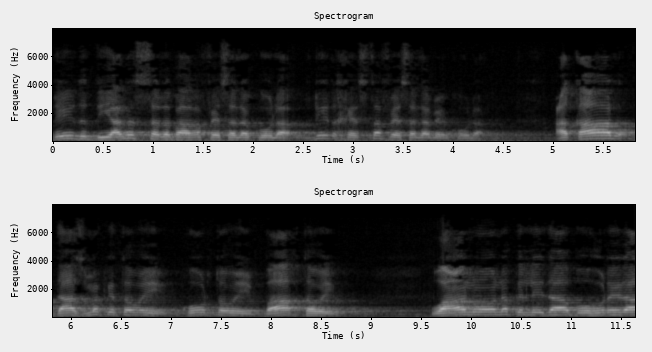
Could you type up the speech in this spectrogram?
ډیر د دیانت سره باغه فیصله کوله ډیر خسته فیصله به کوله عقار د ازمکه ته وي کور ته وي باغ ته وي وانو نقل دا ابو هريره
